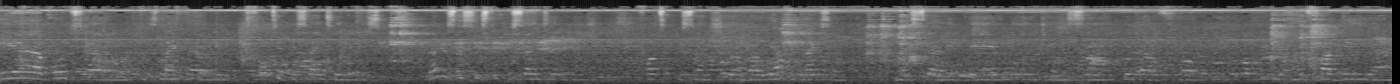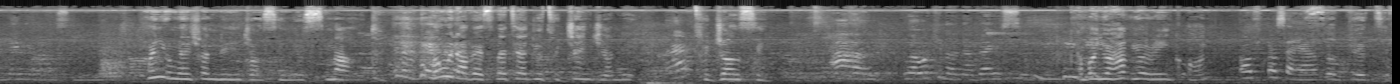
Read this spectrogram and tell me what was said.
Yeah, both um, it's like um, 40% English. Let me say 60% English, 40% Yoruba. We have the likes of Mr. Iberi, Johnson, Kula, Fabi, and many others. When you mentioned Neil Johnson, you smiled. One would have expected you to change your name to Johnson. Um, we're working on that very soon. But you have your ring on. Of course I have. So beautiful.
